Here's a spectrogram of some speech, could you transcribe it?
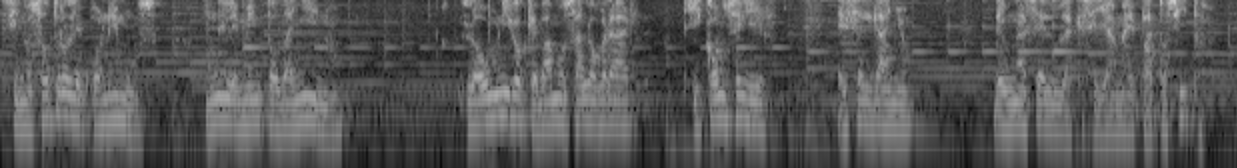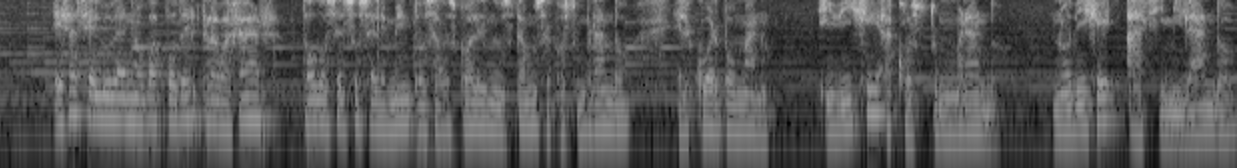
si nosotros le ponemos un elemento dañino, lo único que vamos a lograr y conseguir es el daño de una célula que se llama hepatocito. Esa célula no va a poder trabajar todos esos elementos a los cuales nos estamos acostumbrando el cuerpo humano. Y dije acostumbrando, no dije asimilando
